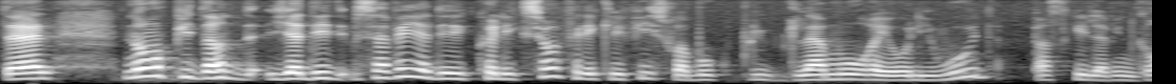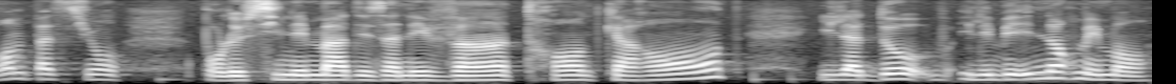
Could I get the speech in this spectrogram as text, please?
tel. Non, puis il y a des, vous savez, il y a des collections. Il fallait que les filles soient beaucoup plus glamour et Hollywood parce qu'il avait une grande passion pour le cinéma des années 20, 30, 40. Il adore, il aimait énormément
